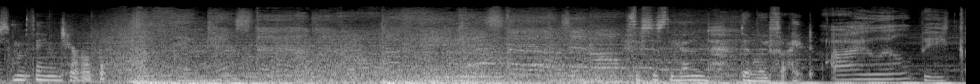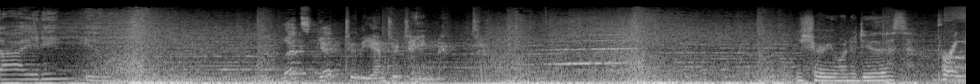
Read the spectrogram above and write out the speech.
Something terrible. If this is the end, then we fight. I will be guiding you. Let's get to the entertainment. You sure you want to do this? Bring it.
